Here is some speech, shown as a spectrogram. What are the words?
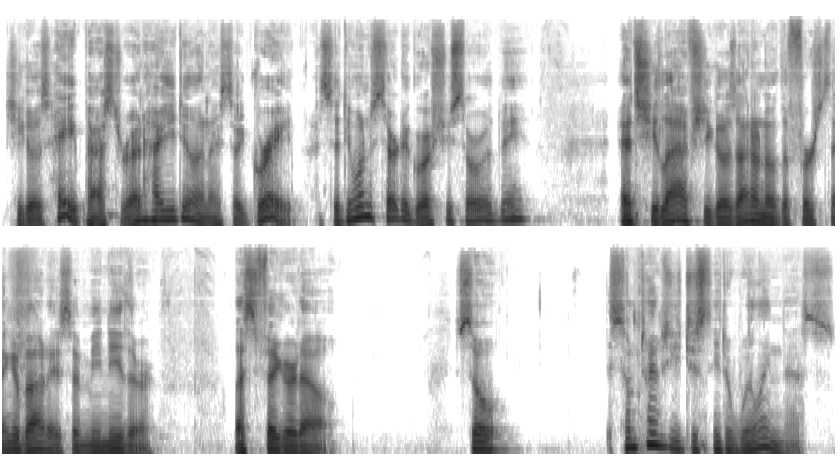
She goes, "Hey, Pastor Ed, how you doing?" I said, "Great." I said, "Do you want to start a grocery store with me?" And she laughed. She goes, "I don't know the first thing about it." I said, "Me neither. Let's figure it out." So sometimes you just need a willingness.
